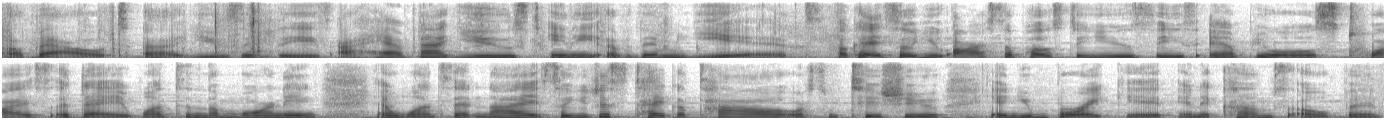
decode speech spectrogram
about uh, using these. I have not used any of them yet. Okay, so you are supposed to use these ampules twice a day, once in the morning and once at night. So you just take a towel or some tissue and you break it and it comes open.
